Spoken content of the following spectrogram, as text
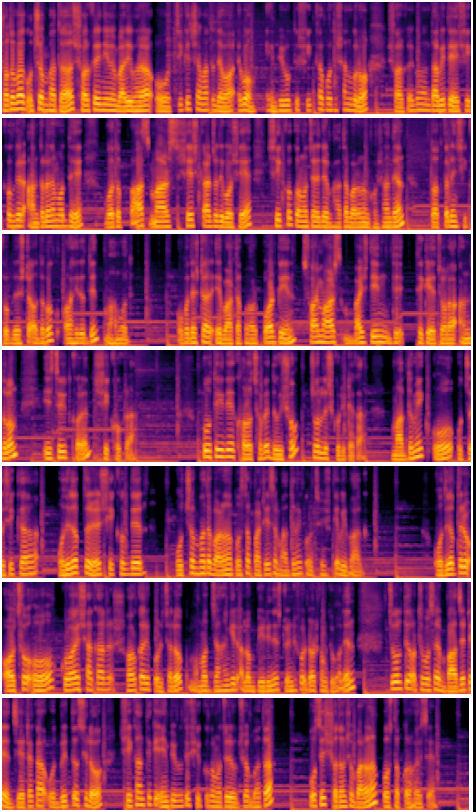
শতভাগ উৎসব ভাতা, সরকারি নিয়মে বাড়ি ভাড়া ও চিকিৎসা ভাতা দেওয়া এবং এমপিভুক্ত শিক্ষা প্রতিষ্ঠানগুলো সরকারিকরণ দাবিতে শিক্ষকদের আন্দোলনের মধ্যে গত পাঁচ মার্চ শেষ কার্যদিবসে শিক্ষক কর্মচারীদের ভাতা বাড়ানোর ঘোষণা দেন তৎকালীন শিক্ষক উপদেষ্টা অধ্যাপক ওয়াহিদুদ্দিন মাহমুদ। উপদেষ্টার এ বার্তা পাওয়ার পর দিন ছয় মার্চ বাইশ দিন থেকে চলা আন্দোলন স্থগিত করেন শিক্ষকরা। প্রতি ঈদে খরচ হবে দুইশো চল্লিশ কোটি টাকা। মাধ্যমিক ও উচ্চশিক্ষা অধিদপ্তরের শিক্ষকদের উৎসব ভাতা বাড়ানোর প্রস্তাব পাঠিয়েছে মাধ্যমিক উচ্চ উচ্চশিক্ষা বিভাগ। অধিদপ্তরের অর্থ ও ক্রয় শাখার সরকারি পরিচালক Mohammad Jahangir Alam BD news twenty four dot কমকে বলেন, চলতি অর্থবছরের বাজেটে যে টাকা উদ্বৃত্ত ছিল, সেখান থেকে এমপি এমপিভুক্ত শিক্ষক কর্মচারী উৎসব ভাতা পঁচিশ শতাংশ বাড়ানোর প্রস্তাব করা হয়েছে।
